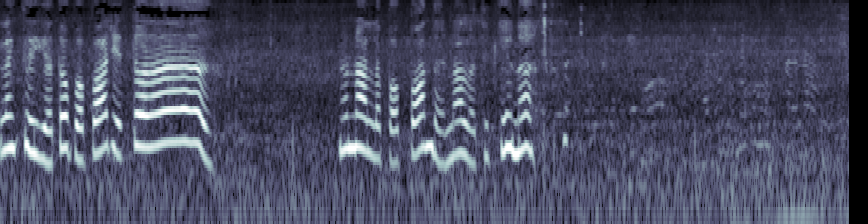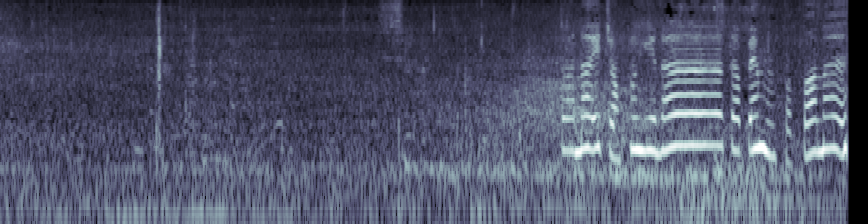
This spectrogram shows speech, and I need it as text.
Lên từ giờ tôi bỏ bỏ gì tôi đó nó nào là bỏ bỏ để nó là thế kia nữa. Tôi nói trong không gì đó tôi bé mình bỏ bỏ nữa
